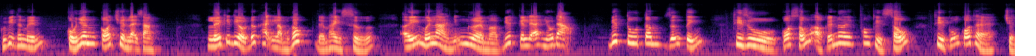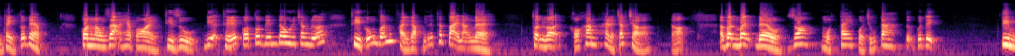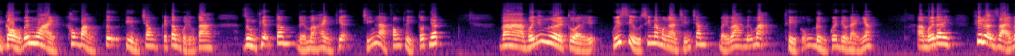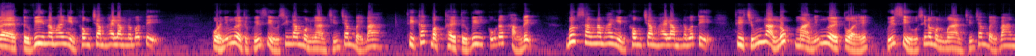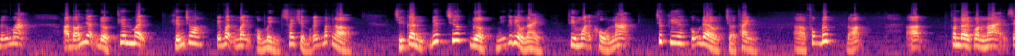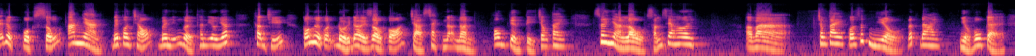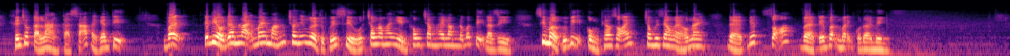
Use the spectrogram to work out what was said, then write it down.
Quý vị thân mến, cổ nhân có truyền lại rằng lấy cái điều đức hạnh làm gốc để mà hành xử ấy mới là những người mà biết cái lẽ hiếu đạo, biết tu tâm dưỡng tính thì dù có sống ở cái nơi phong thủy xấu thì cũng có thể chuyển thành tốt đẹp. Còn lòng dạ hẹp hòi thì dù địa thế có tốt đến đâu đi chăng nữa thì cũng vẫn phải gặp những thất bại nặng nề, thuận lợi, khó khăn hay là chắc trở. Đó. À, vận mệnh đều do một tay của chúng ta tự quyết định. Tìm cầu bên ngoài không bằng tự tìm trong cái tâm của chúng ta. Dùng thiện tâm để mà hành thiện chính là phong thủy tốt nhất. Và với những người tuổi Quý Sửu sinh năm 1973 nữ mạng thì cũng đừng quên điều này nhé. À, mới đây, khi luận giải về tử vi năm 2025 năm Bất Tỵ của những người tuổi Quý Sửu sinh năm 1973 thì các bậc thầy tử vi cũng đã khẳng định bước sang năm 2025 năm Bất Tỵ thì chúng là lúc mà những người tuổi Quý Sửu sinh năm 1973 nữ mạng à, đón nhận được thiên mệnh khiến cho cái vận mệnh của mình xoay chuyển một cách bất ngờ. Chỉ cần biết trước được những cái điều này thì mọi khổ nạn trước kia cũng đều trở thành à, phúc đức đó. À, phần đời còn lại sẽ được cuộc sống an nhàn bên con cháu, bên những người thân yêu nhất. Thậm chí có người còn đổi đời giàu có, trả sạch nợ nần, ôm tiền tỷ trong tay, xây nhà lầu, sắm xe hơi. À, và trong tay có rất nhiều đất đai, nhiều vô kể, khiến cho cả làng, cả xã phải ghen tị. Vậy cái điều đem lại may mắn cho những người tuổi Quý Sửu trong năm 2025 năm Bất Tỵ là gì? Xin mời quý vị cùng theo dõi trong video ngày hôm nay để biết rõ về cái vận mệnh của đời mình.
